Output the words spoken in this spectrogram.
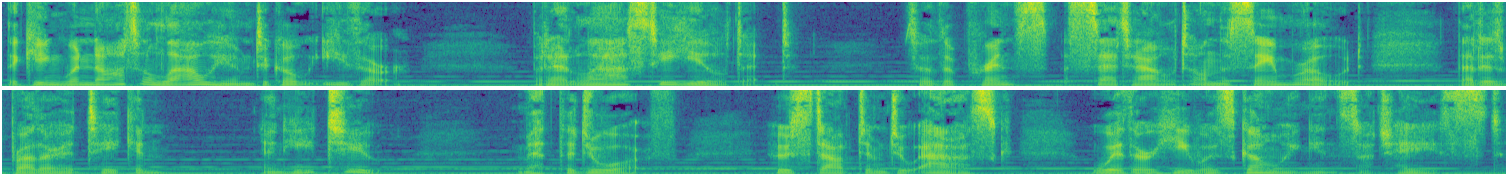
the king would not allow him to go either, but at last he yielded. So the prince set out on the same road that his brother had taken, and he too met the dwarf, who stopped him to ask whither he was going in such haste.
